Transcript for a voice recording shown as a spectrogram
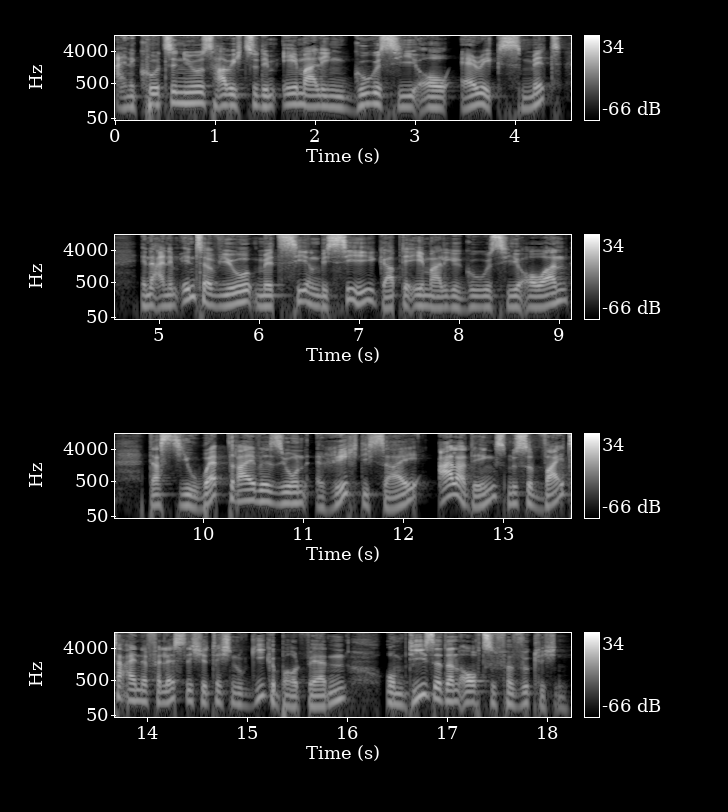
Eine kurze News habe ich zu dem ehemaligen Google CEO Eric Smith. In einem Interview mit CNBC gab der ehemalige Google CEO an, dass die Web3-Version richtig sei, allerdings müsse weiter eine verlässliche Technologie gebaut werden, um diese dann auch zu verwirklichen.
